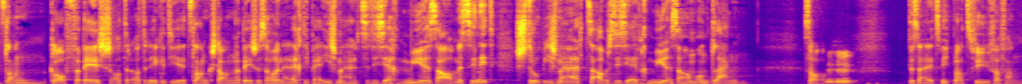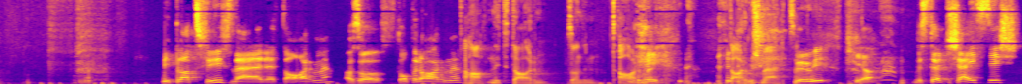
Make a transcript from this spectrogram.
zu lang gelaufen bist oder, oder irgendwie zu lang gestanden bist und so, und dann echt die Beinschmerzen, die sind echt mühsam. Es sind nicht Strubi-Schmerzen, aber sie sind einfach mühsam und lang. So. Das wäre jetzt mit Platz 5 anfangen. Mein Platz 5 wären die Arme, also die Oberarme. Aha, nicht die Arme, sondern die Arme. Hey. Die Armschmerzen. Ja, was dort scheiß ist,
